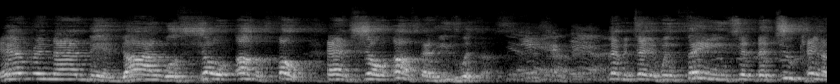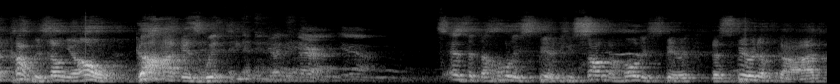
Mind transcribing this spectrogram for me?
Every now and then, God will show other folk and show us that He's with us. Let me tell you, when things that, that you can't accomplish on your own, God is with you. Yes, sir. Yeah. says that the Holy Spirit, he saw the Holy Spirit, the Spirit of God,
